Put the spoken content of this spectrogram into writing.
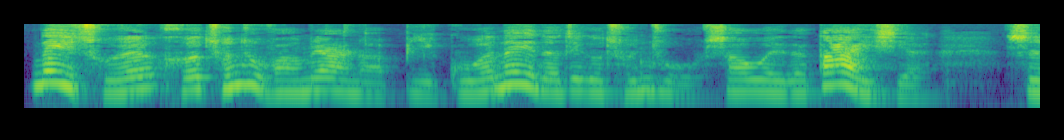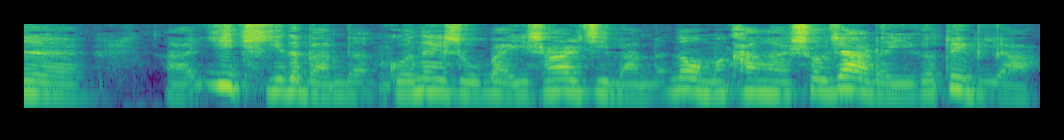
内存和存储方面呢，比国内的这个存储稍微的大一些，是啊一 T 的版本，国内是五百一十二 G 版本。那我们看看售价的一个对比啊，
